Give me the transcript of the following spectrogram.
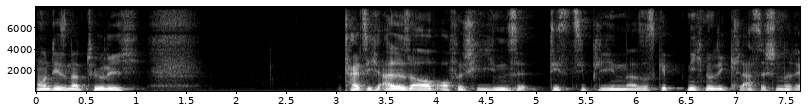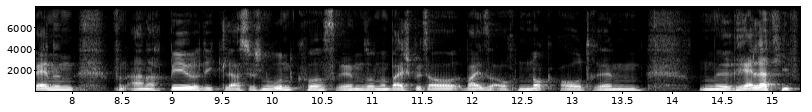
Und die sind natürlich teilt sich alles auf auf verschiedene Disziplinen. Also es gibt nicht nur die klassischen Rennen von A nach B oder die klassischen Rundkursrennen, sondern beispielsweise auch Knockout-Rennen. Eine relativ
